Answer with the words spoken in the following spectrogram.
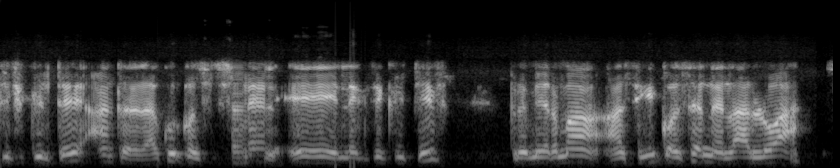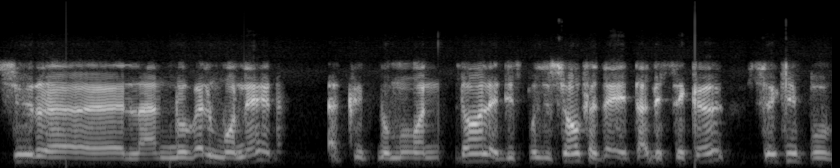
difficultés entre la Cour constitutionnelle et l'exécutif. Premièrement, en ce qui concerne la loi sur euh, la nouvelle monnaie, la crypto-monnaie, dont les dispositions faisaient état de ce que ceux qui pour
